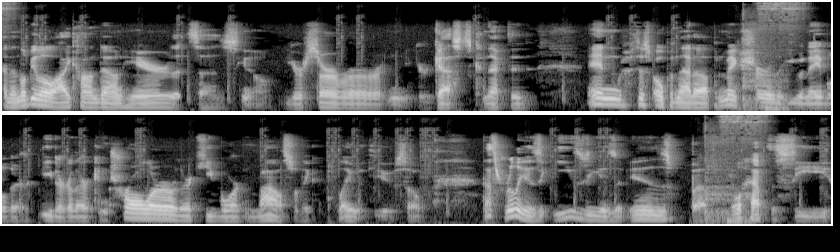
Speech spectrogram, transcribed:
and then there'll be a little icon down here that says you know your server and your guests connected. And just open that up and make sure that you enable their either their controller or their keyboard and mouse so they can play with you. So that's really as easy as it is, but you'll have to see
